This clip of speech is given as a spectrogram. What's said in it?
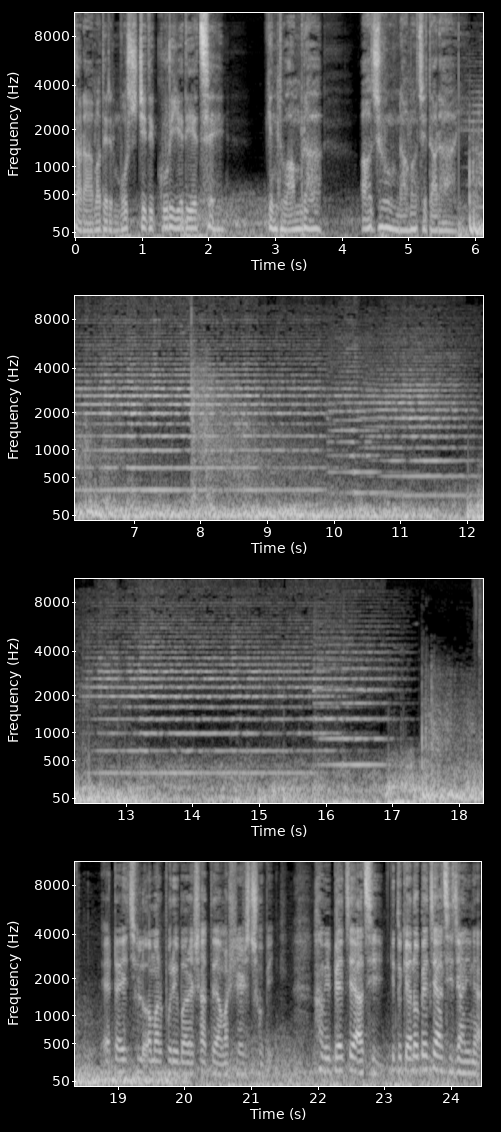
তারা আমাদের মসজিদে গুড়িয়ে দিয়েছে, কিন্তু আমরা আজও নামাজে দাঁড়াই। এটাই ছিল আমার পরিবারের সাথে আমার শেষ ছবি। আমি বেঁচে আছি, কিন্তু কেন বেঁচে আছি জানি না।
